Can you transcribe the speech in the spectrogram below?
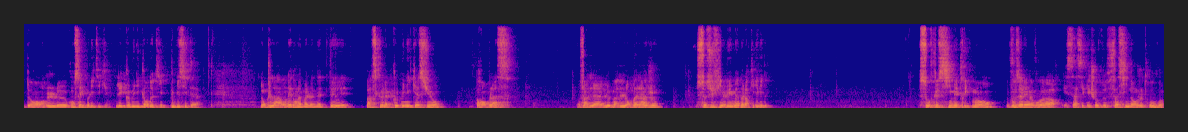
dans le conseil politique, les communicants de type publicitaire. Donc là, on est dans la malhonnêteté parce que la communication remplace, enfin l'emballage se suffit à lui-même alors qu'il est vide. Sauf que symétriquement, vous allez avoir, et ça c'est quelque chose de fascinant je trouve,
